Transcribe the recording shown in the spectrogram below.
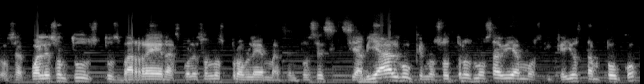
o sea, cuáles son tus, tus barreras, cuáles son los problemas. Entonces, si había algo que nosotros no sabíamos y que ellos tampoco,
